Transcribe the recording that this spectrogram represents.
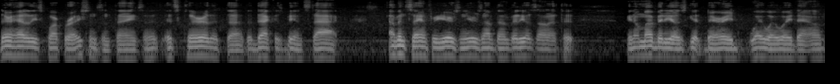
they're ahead of these corporations and things. And it's clear that the deck is being stacked. I've been saying for years and years, and I've done videos on it, that, you know, my videos get buried way, way, way down.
